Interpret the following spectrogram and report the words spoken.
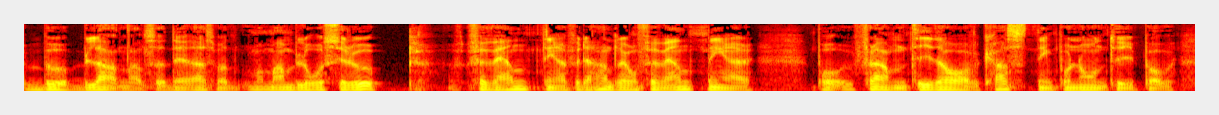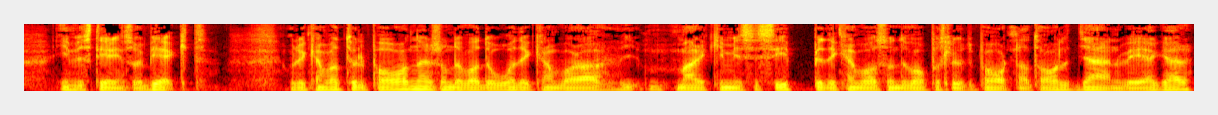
bubblan, alltså, det, alltså att man blåser upp förväntningar, för det handlar om förväntningar på framtida avkastning på någon typ av investeringsobjekt. Och det kan vara tulpaner som det var då, det kan vara mark i Mississippi, det kan vara som det var på slutet på 1800-talet, järnvägar.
